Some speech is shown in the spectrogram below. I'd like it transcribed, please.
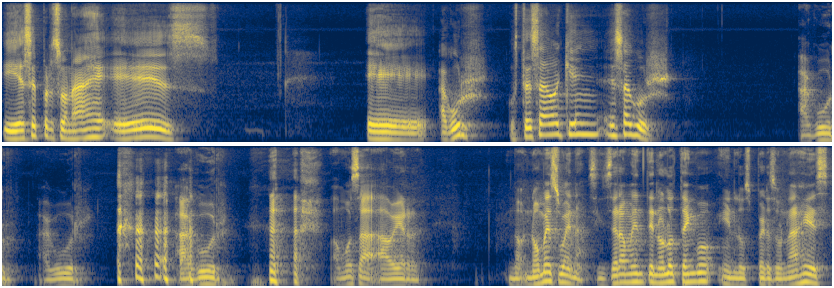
Y ese personaje es eh, Agur. ¿Usted sabe quién es Agur? Agur, Agur, Agur. Vamos a, ver. No, no me suena, sinceramente no lo tengo en los personajes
